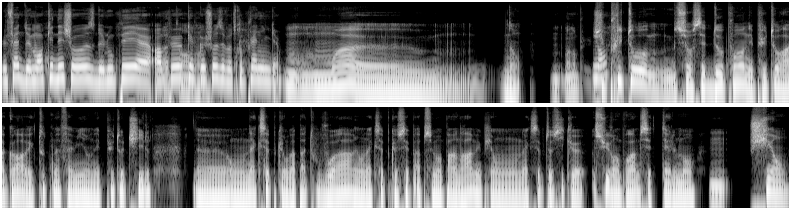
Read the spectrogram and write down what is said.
Le fait de manquer des choses, de louper euh, un peu quelque chose de votre planning? Moi, euh... non. Moi non plus. Je suis plutôt sur ces deux points, on est plutôt raccord avec toute ma famille, on est plutôt chill. Euh, on accepte qu'on va pas tout voir et on accepte que c'est absolument pas un drame et puis on accepte aussi que suivre un programme c'est tellement mm. chiant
